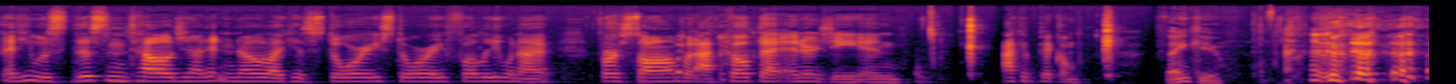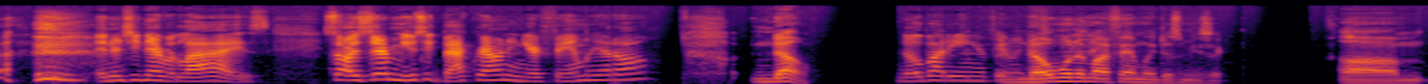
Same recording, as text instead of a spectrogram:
that he was this intelligent. I didn't know like his story story fully when I first saw him, but I felt that energy and I could pick him. thank you Energy never lies. So is there a music background in your family at all? no Nobody in your family? no one in my family does music um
